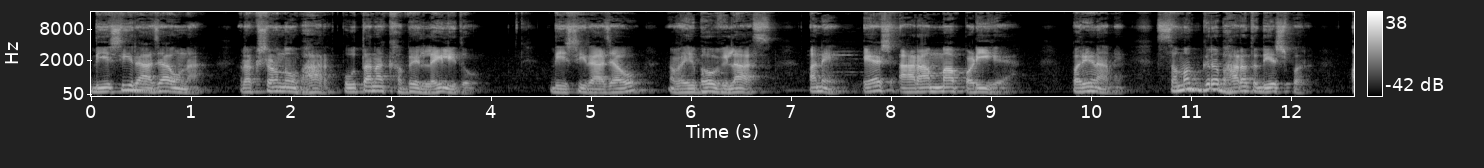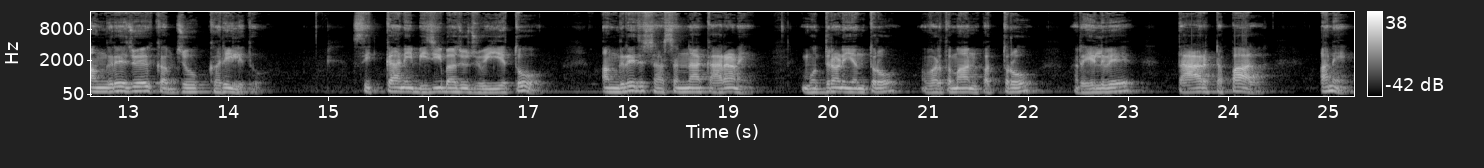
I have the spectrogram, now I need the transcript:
દેશી રાજાઓના રક્ષણનો ભાર પોતાના ખભે લઈ લીધો. દેશી રાજાઓ, વૈભવ વિલાસ અને એશ આરામમાં પડી ગયા. પરિણામે સમગ્ર ભારત દેશ પર અંગ્રેજોએ કબજો કરી લીધો. સિક્કાની બીજી બાજુ જોઈએ તો અંગ્રેજ શાસનના કારણે મુદ્રણ યંત્રો, વર્તમાન પત્રો, રેલવે, તાર ટપાલ અને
